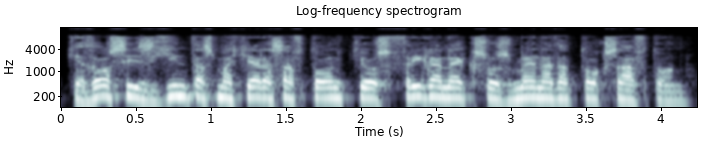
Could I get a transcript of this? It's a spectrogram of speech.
και δώσει εις γήν τας μαχαίρας αυτών και ως φρίγανα εξωσμένα τα τόξα αυτών.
